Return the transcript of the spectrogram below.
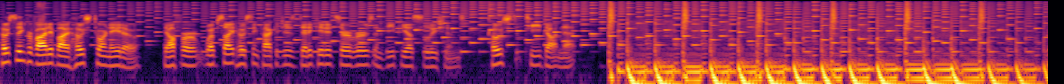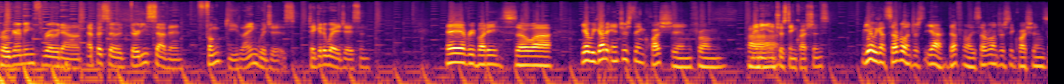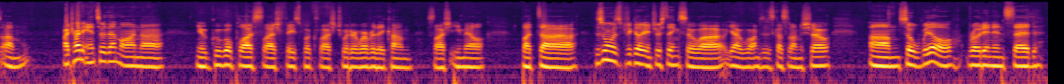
Hosting provided by Host Tornado. They offer website hosting packages, dedicated servers, and VPS solutions. HostT.net. Programming Throwdown, episode 37 Funky Languages. Take it away, Jason. Hey, everybody. So, uh, yeah, we got an interesting question from. Uh, Many interesting questions. Yeah, we got several interesting. Yeah, definitely several interesting questions. Um, I try to answer them on, uh, you know, Google Plus slash Facebook slash Twitter, wherever they come slash email. But uh, this one was particularly interesting, so uh, yeah, we wanted to discuss it on the show. Um, so Will wrote in and said,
